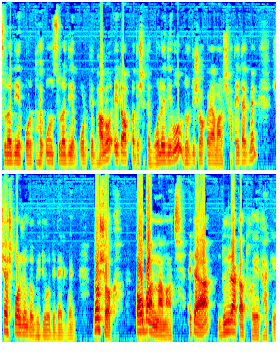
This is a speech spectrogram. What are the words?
সুরা দিয়ে পড়তে হয়, কোন সুরা দিয়ে পড়তে ভালো এটা আপনাদের সাথে বলে দিব। ধৈর্য সহকারে আমার সাথেই থাকবেন। শেষ পর্যন্ত ভিডিওটি দেখবেন। দর্শক তবার নামাজ, এটা দুই রাকাত হয়ে থাকে।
